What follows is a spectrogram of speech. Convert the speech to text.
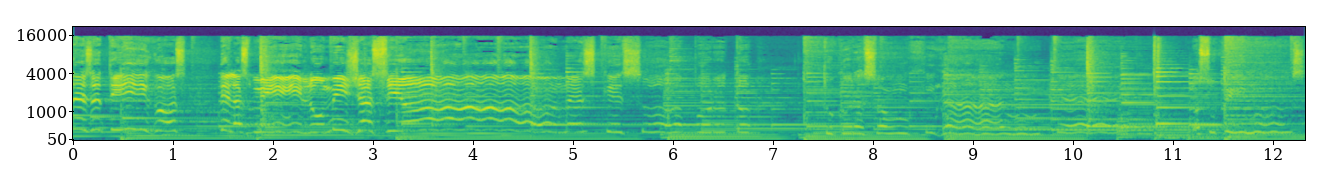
testigos de las mil humillaciones que soportó corazón gigante. No supimos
